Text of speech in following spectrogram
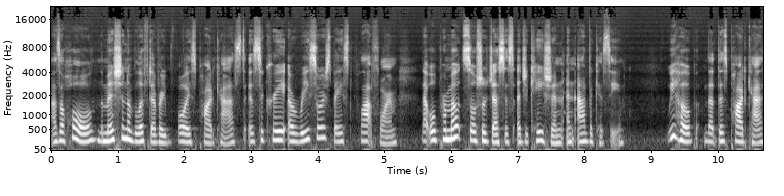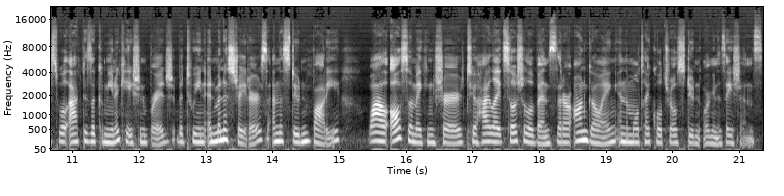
As a whole, the mission of Lift Every Voice podcast is to create a resource based platform that will promote social justice education and advocacy. We hope that this podcast will act as a communication bridge between administrators and the student body, while also making sure to highlight social events that are ongoing in the multicultural student organizations.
